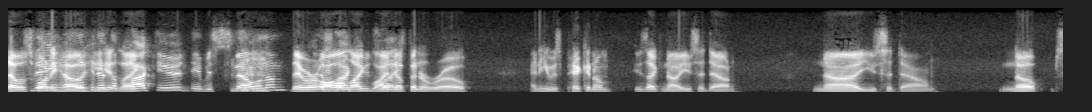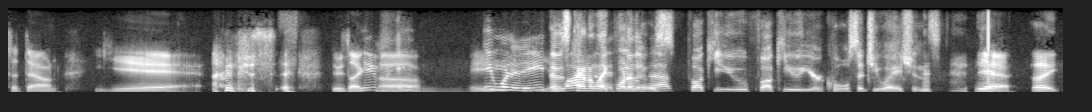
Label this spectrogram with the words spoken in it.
That was then funny he was how looking he at hit the like black dude. He was smelling them. they were the all like dude's lined up in a row, and he was picking them. He's like, "No, you sit down. Nah, you sit down. Nope, sit down. Yeah." Just- Dude's like, He- he- um, me. he wanted to eat it the was kind of like one of those bad. "fuck you, fuck you, you're cool" situations. Yeah. Like,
